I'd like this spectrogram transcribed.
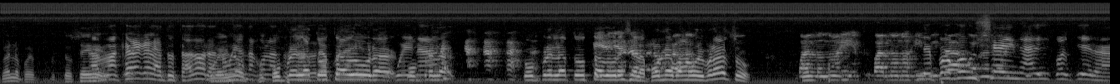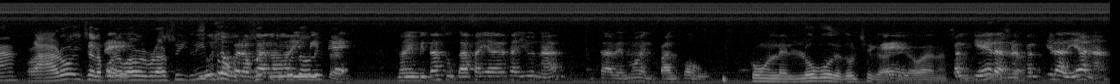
Bueno, pues entonces. Está más cara que la tostadora, no voy a andar con la compre la tostadora. tostadora, compre la, compre la tostadora y se la pone bajo el brazo. cuando nos, cuando nos Le invita- pongo un Shane ahí cualquiera. Claro, y se la pone Sí. bajo el brazo y listo. Lucho, pero cuando nos 250 invite, nos invita a su casa ya a desayunar, sabemos el pan con Con el logo de Dolce Ga- Eh, Gabbana. sí, cualquiera, no es cualquiera Diana.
